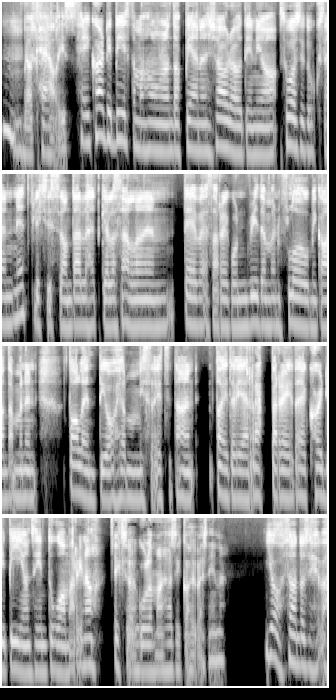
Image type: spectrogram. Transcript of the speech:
Hmm. Belkalis. Hei Cardi Bista mä haluan antaa pienen shoutoutin ja suosituksen. Netflixissä on tällä hetkellä sellainen TV-sarja kuin Rhythm and Flow, mikä on tämmöinen talenttiohjelma, missä etsitään taitavia räppäreitä ja Cardi B on siinä tuomarina. Eikö se ole kuulemma ihan sika hyvä siinä? Joo, se on tosi hyvä.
